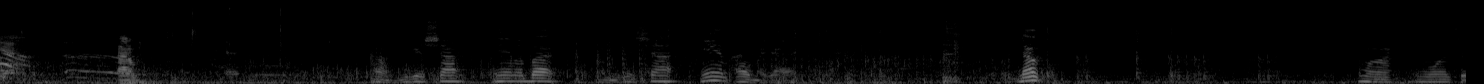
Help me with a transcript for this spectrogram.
Yeah. Got him. Oh, you get shot in my butt. I'm gonna get shot in. Oh my god. Nope. Come on, I didn't want to.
